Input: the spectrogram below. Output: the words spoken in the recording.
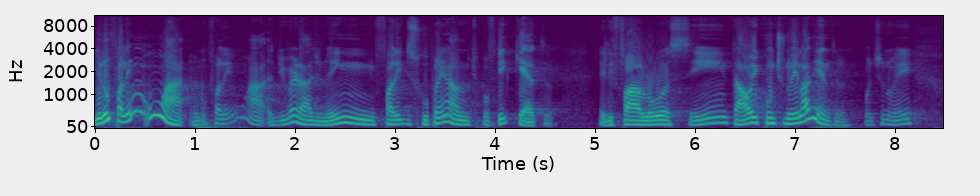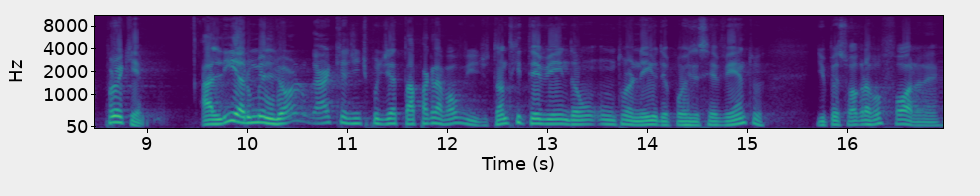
E eu não falei um A, eu não falei um A, de verdade, nem falei desculpa nem nada, tipo, eu fiquei quieto. Ele falou assim e tal, e continuei lá dentro. Continuei. Por quê? Ali era o melhor lugar que a gente podia estar pra gravar o vídeo. Tanto que teve ainda um, um torneio depois desse evento e o pessoal gravou fora, né?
